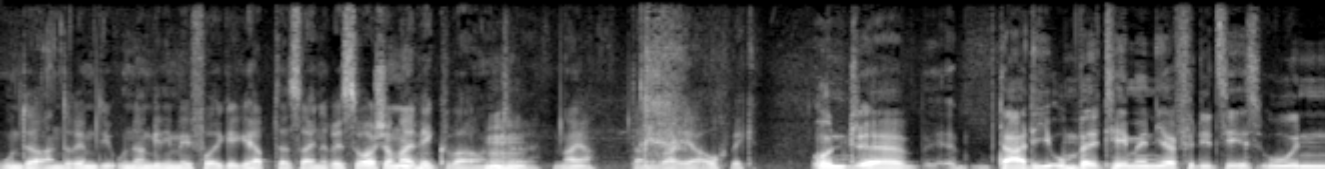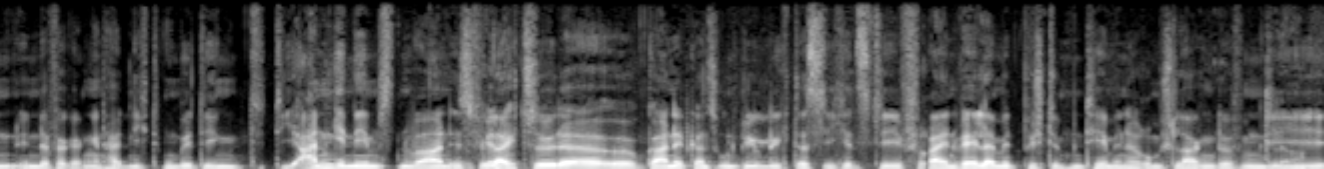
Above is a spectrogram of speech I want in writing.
unter anderem die unangenehme Folge gehabt, dass sein Ressort schon mal mhm. weg war. Und mhm. äh, naja, dann war er auch weg. Und äh, da die Umweltthemen ja für die CSU in, in der Vergangenheit nicht unbedingt die angenehmsten waren, ist okay. vielleicht Söder äh, gar nicht ganz unglücklich, dass sich jetzt die Freien Wähler mit bestimmten Themen herumschlagen dürfen, die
